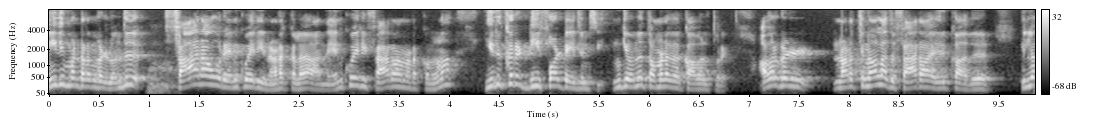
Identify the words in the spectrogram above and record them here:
நீதிமன்றங்கள் வந்து ஃபேரா ஒரு என்கொயரி நடக்கல. அந்த என்கொயரி ஃபேரா நடக்கணும்னா இருக்கிற டிஃபால்ட் ஏஜென்சி இங்க வந்து தமிழக காவல்துறை அவர்கள் நடத்தினால் அது ஃபேரா இருக்காது இல்ல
